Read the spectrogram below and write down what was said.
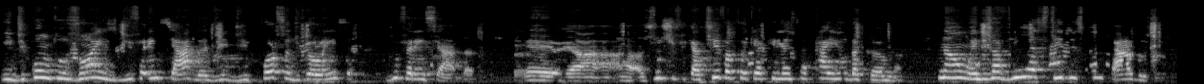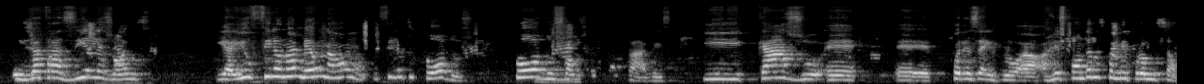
e de contusões diferenciadas, de, de força de violência diferenciada. É, a, a, justificativa foi que a criança caiu da cama. Não, ele já vinha sido espancado, ele já trazia lesões. E aí o filho não é meu, não, o filho é de todos. Todos somos responsáveis. E caso, é, é, por exemplo, a, respondemos também por omissão,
